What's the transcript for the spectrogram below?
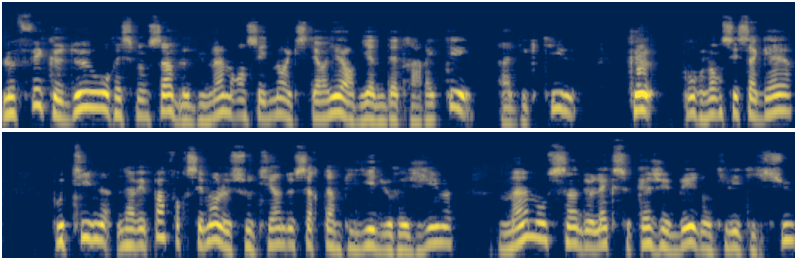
Le fait que deux hauts responsables du même renseignement extérieur viennent d'être arrêtés, indique-t-il, que, pour lancer sa guerre, Poutine n'avait pas forcément le soutien de certains piliers du régime, même au sein de l'ex-KGB dont il est issu,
